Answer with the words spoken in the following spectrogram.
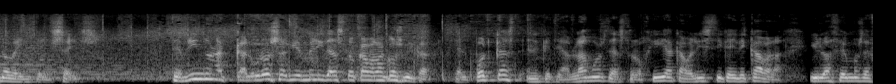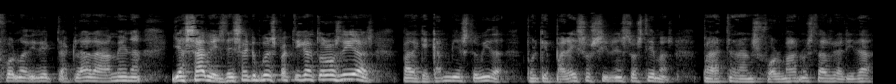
96. Te brindo una calurosa bienvenida a Astrocábala Cósmica, el podcast en el que te hablamos de astrología cabalística y de cábala, y lo hacemos de forma directa, clara, amena, ya sabes, de esa que puedes practicar todos los días, para que cambies tu vida, porque para eso sirven estos temas, para transformar nuestra realidad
